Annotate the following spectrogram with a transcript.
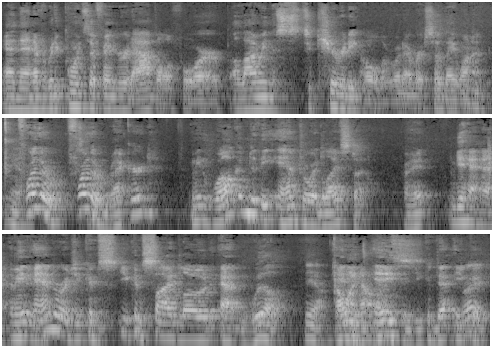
and then everybody points their finger at Apple for allowing the security hole or whatever, so they want to. Yeah. For the for the record, I mean, welcome to the Android lifestyle, right? Yeah. I mean, Android you can you can side load at will. Yeah. Oh, I know. anything you can. You Right. can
